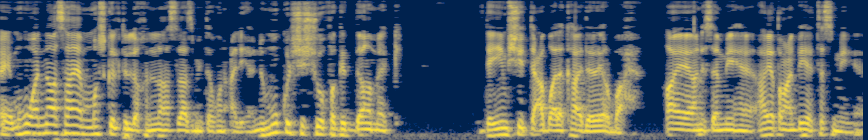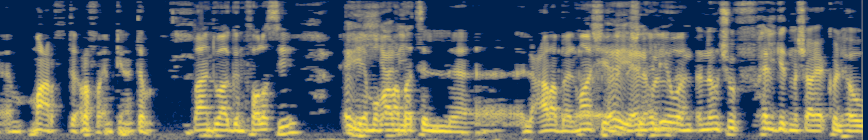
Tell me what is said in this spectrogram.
اي مو هو الناس هاي مشكلة اللي الناس لازم ينتبهون عليها إنه مو كل شيء تشوفه قدامك دا يمشي تعب بالك دا يربح. هاي أنا أسميها هاي طبعا بها تسمية ما أعرف تعرفها يمكن أنت باند واجن فولسي إيه، هي مغالطة ال- العرب الماشية اي يعني اللي هو إنه نشوف هالقد مشاريع كلها و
